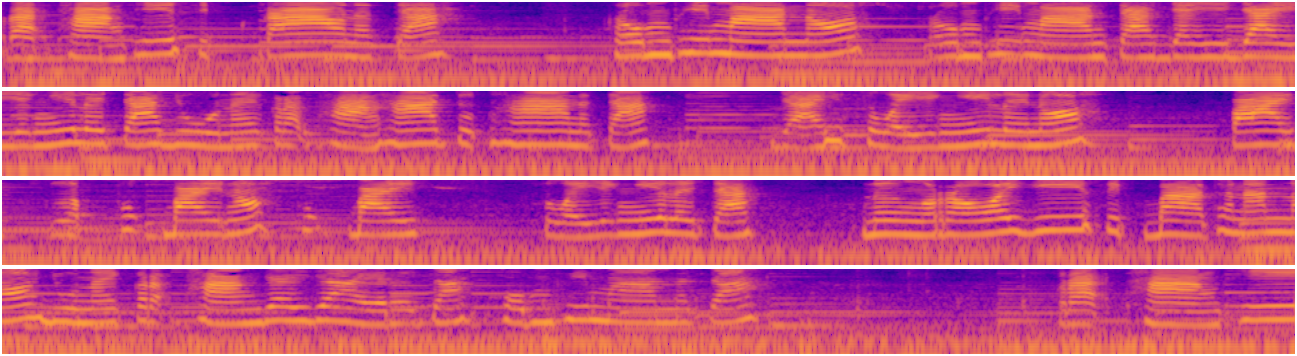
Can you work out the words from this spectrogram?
กระถางที่สิบเก้านะจ๊ะพรมพิมานเนาะพรมพิมานจ้ะใหญ่ๆอย่างนี้เลยจ้ะอยู่ในกระถางห้าจุดห้านะจ๊ะใหญ่สวยอย่างนี้เลยเนาะป้ายเกือบทุกใบเนาะทุกใบ สวยอย่างนี้เลยจ้ะหนึ่งร้อยยี่สิบบาทเท่านั้นเนาะอยู่ในกระถางใหญ่ๆเลยจ้ะพรมพิมานนะจ๊ะกระถางที่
